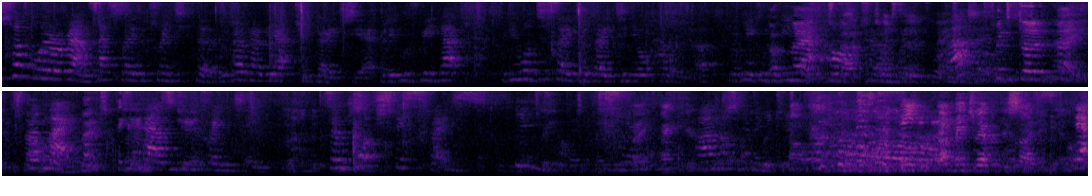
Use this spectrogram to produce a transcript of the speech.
somewhere around Saturday the 23rd. We don't know the actual dates yet, but it would be that, if you want to save the date in your calendar, it would of be May, that half term. 23rd of May. Huh? 23rd of May. Of May, May. 2020. So watch this space. Thank you. I'm not. Oh. that means we haven't decided yet. Yeah.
